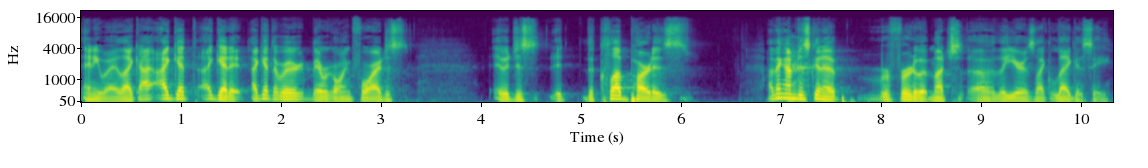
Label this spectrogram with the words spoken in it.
Anyway, like I, I get, I get it. I get that where they were going for. I just, it would just, it, the club part is. I think I'm just gonna refer to it much of the year as like legacy.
